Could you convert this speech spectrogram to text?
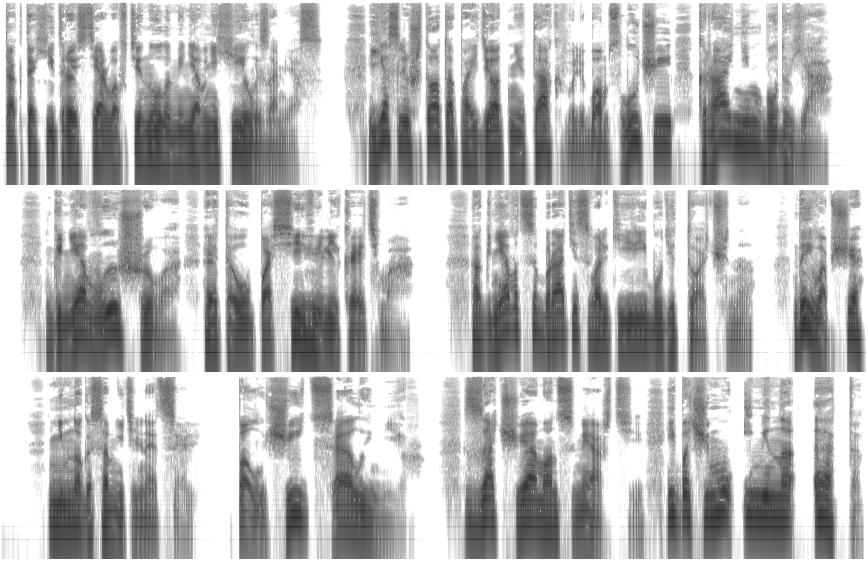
Так-то хитрая стерва втянула меня в нехилый замес. Если что-то пойдет не так, в любом случае, крайним буду я. Гнев высшего — это упаси великая тьма. А гневаться братец Валькирии будет точно. Да и вообще, немного сомнительная цель. Получить целый мир. Зачем он смерти? И почему именно этот?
